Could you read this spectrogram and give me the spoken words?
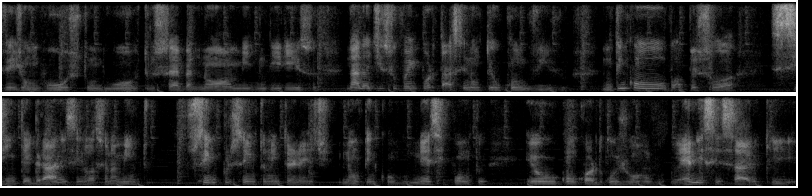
vejam o rosto um do outro, saiba nome, endereço, nada disso vai importar se não ter o convívio. Não tem como a pessoa se integrar nesse relacionamento 100% na internet. Não tem como. Nesse ponto, eu concordo com o João. É necessário que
